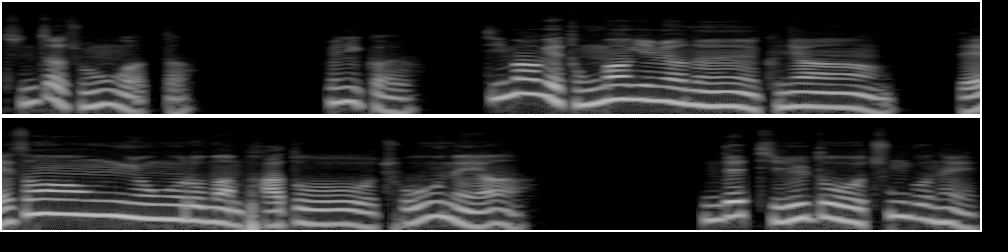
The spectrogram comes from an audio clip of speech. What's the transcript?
진짜 좋은 것 같다 그니까요 띠막의 동막이면은 그냥 내성용으로만 봐도 좋은 애야. 근데 딜도 충분해.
